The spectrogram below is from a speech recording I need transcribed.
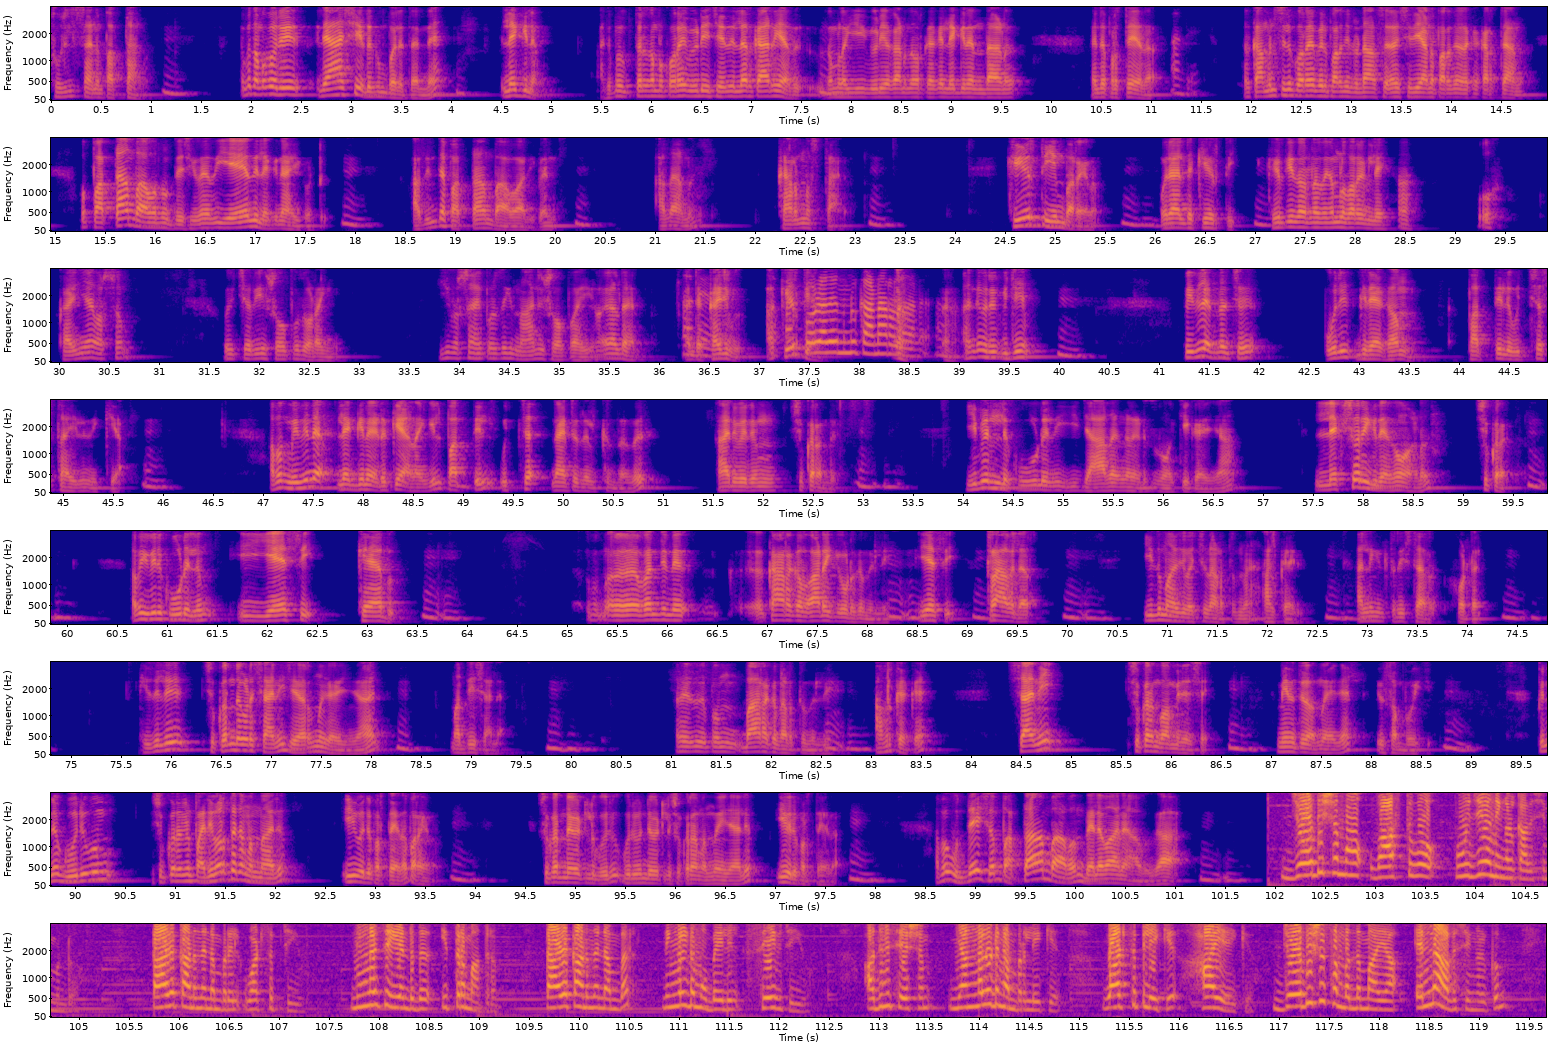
തൊഴിൽ സ്ഥാനം പത്താണ്. അപ്പോൾ നമുക്കൊരു രാശി എടുക്കും പോലെ തന്നെ. ലഗ്നം. അതിപ്പോൾ ഇത്ര നമ്മൾ കുറേ വീഡിയോ ചെയ്ത് എല്ലാവർക്കും അറിയാം അത്. നമ്മൾ ഈ വീഡിയോ കാണുന്നവർക്കൊക്കെ ലഗ്നം എന്താണ് അതിന്റെ പ്രത്യേകത. അതെ. കമൻസിൽ കുറേ പേര് പറഞ്ഞിട്ടുണ്ട് ആ ശരിയാണ് പറഞ്ഞതൊക്കെ കറക്റ്റാണ് അപ്പോൾ പത്താം ഭാവം എന്ന് ഉദ്ദേശിക്കുന്നത് അത് ഏത് ലഗ്നം ആയിക്കോട്ടെ. അതിന്റെ അതിന്റെ പത്താം ഭാവാധിപൻ അതാണ് കർമ്മസ്ഥാനം. കീർത്തിയും പറയണം. ഒരാളുടെ കീർത്തി. കീർത്തി എന്ന് പറഞ്ഞത് നമ്മൾ പറയണില്ലേ ആ. ഓ കഴിഞ്ഞ വർഷം ഒരു ചെറിയ ഷോപ്പ് തുടങ്ങി. ഈ വർഷം ആയപ്പോഴത്തേക്ക് നാല് ഷോപ്പായി. അയാളുടെ അതിന്റെ അതെ. കഴിവ്. ആ കീർത്തി. അതിന്റെ ഒരു വിജയം. അപ്പം ഇതിലെന്താ വെച്ച് ഒരു ഗ്രഹം പത്തിൽ ഉച്ചസ്ഥായിൽ നിൽക്കുക. അപ്പം മിഥുന ലഗ്നം എടുക്കുകയാണെങ്കിൽ പത്തിൽ ഉച്ചനായിട്ട് നിൽക്കുന്നത് ആര് വരും? ശുക്രൻ വരും. ഇവരിൽ കൂടുതൽ ഈ ജാതകങ്ങൾ എടുത്ത് നോക്കിക്കഴിഞ്ഞാൽ ലക്ഷറി ഗ്രഹമാണ് ശുക്രൻ. അപ്പോൾ ഇവർ കൂടുതലും ഈ എ സി ക്യാബ്. റെന്റിന് കാറൊക്കെ വാടകയ്ക്ക് കൊടുക്കുന്നില്ലേ. A C traveller. ഇതുമാതിരി വെച്ച് നടത്തുന്ന ആൾക്കാർ അല്ലെങ്കിൽ ത്രീ സ്റ്റാർ ഹോട്ടൽ ഇതിൽ ശുക്രന്റെ ഇതിൽ ശുക്രന്റെ കൂടെ ശനി ചേർന്ന് കഴിഞ്ഞാൽ. മദ്യശാല. അതായത് ഇപ്പം ബാറൊക്കെ നടത്തുന്നില്ലേ. അവർക്കൊക്കെ ശനി ശുക്രൻ കോമ്പിനേഷൻ മീനത്തിൽ വന്നു കഴിഞ്ഞാൽ ഇത് സംഭവിക്കും പിന്നെ ഗുരുവും ശുക്രനും പരിവർത്തനം വന്നാലും ഈ ഒരു പ്രത്യേകത പറയണം ശുക്രന്റെ വീട്ടിൽ ഗുരു ഗുരുവിന്റെ വീട്ടിൽ ശുക്രൻ വന്നു കഴിഞ്ഞാലും ഈ ഒരു പ്രത്യേകത. അപ്പൊ ഉദ്ദേശം പത്താം ഭാവം ബലവാനാവുക. ജ്യോതിഷമോ വാസ്തുവോ പൂജയോ നിങ്ങൾക്ക് ആവശ്യമുണ്ടോ? താഴെ കാണുന്ന നമ്പറിൽ വാട്സപ്പ് ചെയ്യൂ. നിങ്ങൾ ചെയ്യേണ്ടത് ഇത്ര മാത്രം. താഴെ കാണുന്ന നമ്പർ നിങ്ങളുടെ മൊബൈലിൽ സേവ് ചെയ്യൂ. അതിനുശേഷം ഞങ്ങളുടെ നമ്പറിലേക്ക് വാട്സപ്പിലേക്ക് ഹായ് അയക്കൂ ജ്യോതിഷ സംബന്ധമായ എല്ലാ ആവശ്യങ്ങൾക്കും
